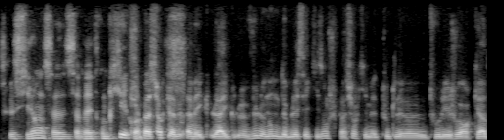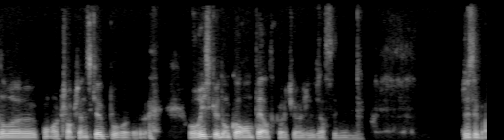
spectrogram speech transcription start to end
Parce que sinon, ça, ça, va être compliqué. Quoi. Je suis pas sûr qu'avec avec, vu le nombre de blessés qu'ils ont, je suis pas sûr qu'ils mettent toutes les, tous les joueurs cadres en Champions Cup pour, au risque d'encore en perdre. Quoi, tu vois, je veux dire, c'est... Je sais pas.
